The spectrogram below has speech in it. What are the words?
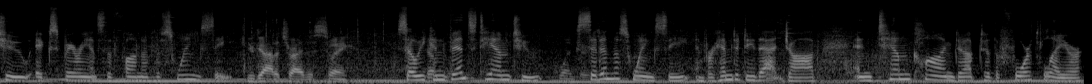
to experience the fun of the swing seat. You gotta try this swing. So he convinced him to sit in the swing seat and for him to do that job. And Tim climbed up to the fourth layer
